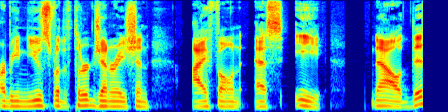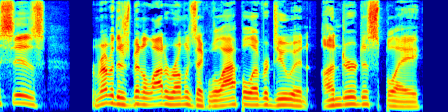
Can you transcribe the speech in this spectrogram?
are being used for the third generation iPhone SE. Now, this is remember, there's been a lot of rumblings like, will Apple ever do an under display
